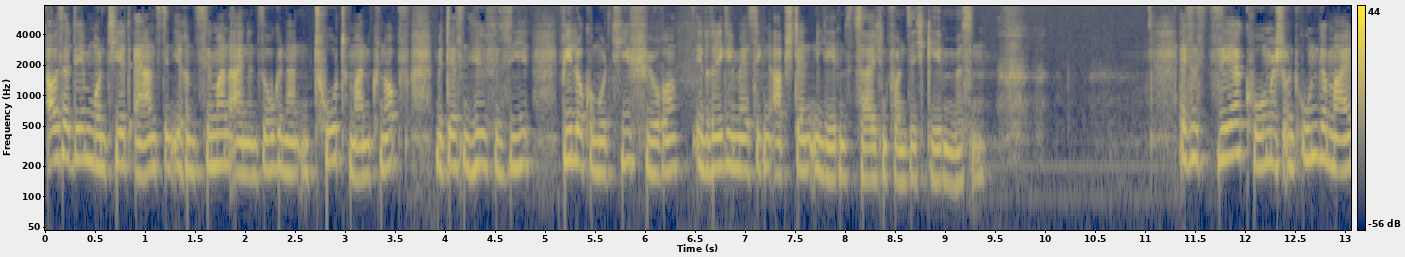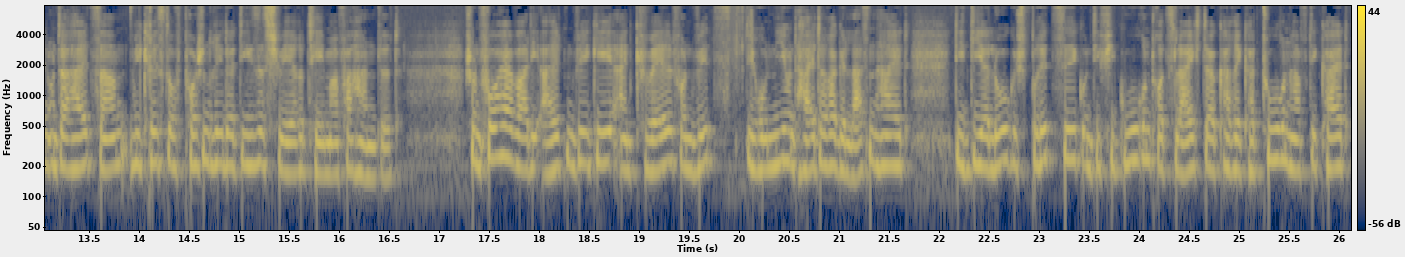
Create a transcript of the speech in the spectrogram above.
Außerdem montiert Ernst in ihren Zimmern einen sogenannten Totmann-Knopf, mit dessen Hilfe sie, wie Lokomotivführer, in regelmäßigen Abständen Lebenszeichen von sich geben müssen. Es ist sehr komisch und ungemein unterhaltsam, wie Christoph Poschenrieder dieses schwere Thema verhandelt. Schon vorher war die alten WG ein Quell von Witz, Ironie und heiterer Gelassenheit, die Dialoge spritzig und die Figuren trotz leichter Karikaturenhaftigkeit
